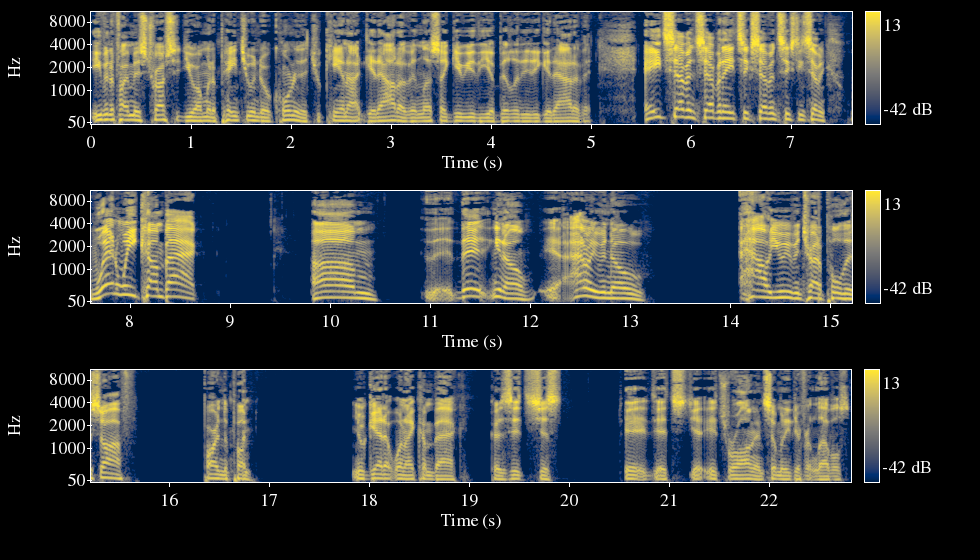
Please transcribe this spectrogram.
even if I mistrusted you, I'm going to paint you into a corner that you cannot get out of unless I give you the ability to get out of it. 877 867 1670. When we come back, um, they, you know, I don't even know how you even try to pull this off. Pardon the pun. You'll get it when I come back because it's just it, it's it's wrong on so many different levels.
